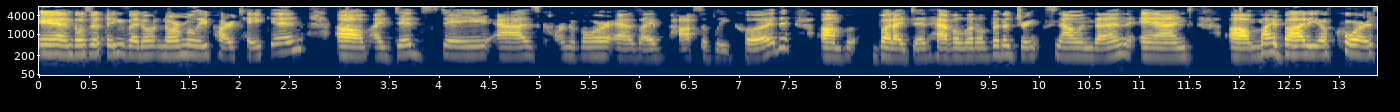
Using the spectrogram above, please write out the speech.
And those are things I don't normally partake in. Um, I did stay as carnivore as I possibly could, um, but I did have a little bit of drinks now and then. And um, my body, of course,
